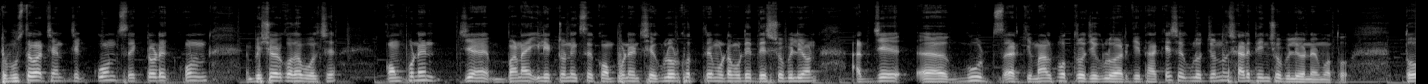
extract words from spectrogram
তো বুঝতে পারছেন যে কোন সেক্টরে কোন বিষয়ের কথা বলছে? কম্পোনেন্ট যে বানায় ইলেকট্রনিক্সের কম্পোনেন্ট সেগুলোর ক্ষেত্রে মোটামুটি দেড়শো বিলিয়ন আর যে গুডস আর কি, মালপত্র যেগুলো আর কি থাকে সেগুলোর জন্য সাড়ে তিনশো বিলিয়নের মতো। তো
